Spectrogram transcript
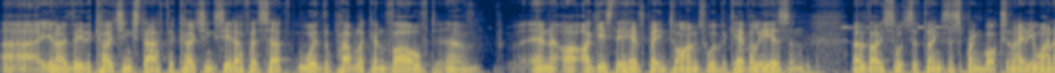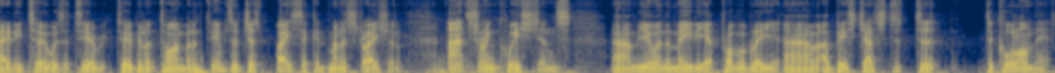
Uh, you know, v the coaching staff, the coaching setup itself, with the public involved. Um, and I, I, guess there have been times with the Cavaliers and uh, those sorts of things. The Springboks in 81, 82 was a tur- turbulent time. But in terms of just basic administration, answering questions, um, you and the media probably um, are best judged to, to, to call on that.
